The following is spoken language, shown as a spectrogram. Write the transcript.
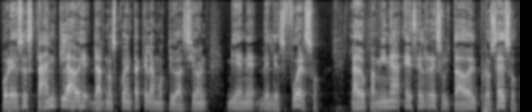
Por eso es tan clave darnos cuenta que la motivación viene del esfuerzo. La dopamina es el resultado del proceso,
